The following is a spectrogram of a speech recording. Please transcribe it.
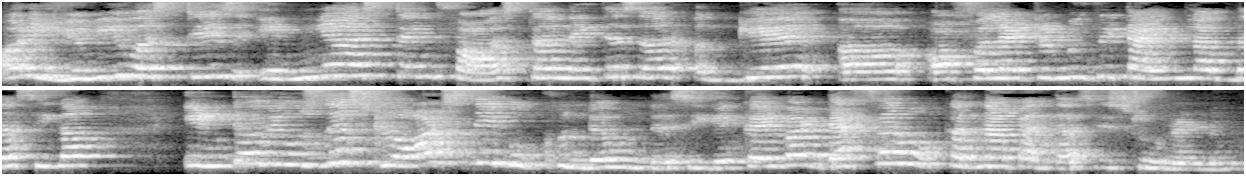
ਔਰ ਯੂਨੀਵਰਸਿਟੀਜ਼ ਇੰਨੀਆਂ ਇਸ ਟਾਈਮ ਫਾਸਟ ਆ, ਨਹੀਂ ਤੇ ਸਰ ਅੱਗੇ ਆਫਰ ਲੈਟਰ ਨੂੰ ਵੀ ਟਾਈਮ ਲੱਗਦਾ ਸੀਗਾ। ਇੰਟਰਵਿਊਜ਼ ਦੇ ਸਲੋਟਸ ਦੀ ਬੁੱਕ ਹੁੰਦੇ ਹੁੰਦੇ ਸੀਗੇ। ਕਈ ਵਾਰ ਡੈਫਰ ਕਰਨਾ ਪੈਂਦਾ ਸੀ ਸਟੂਡੈਂਟ ਨੂੰ।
